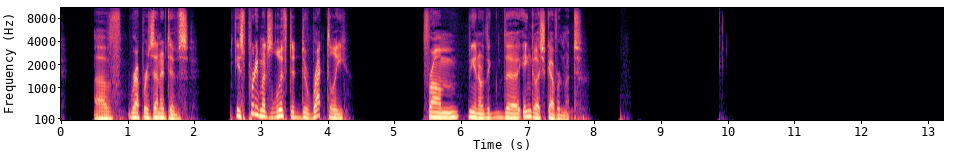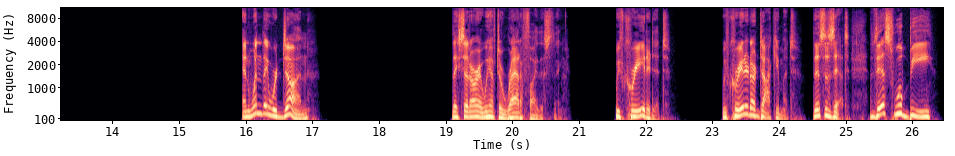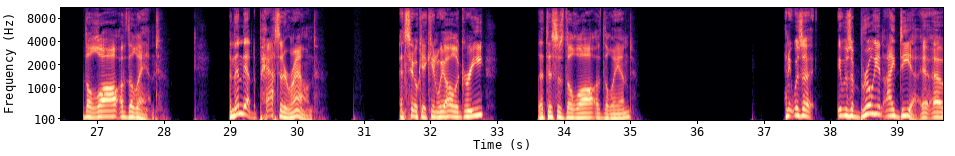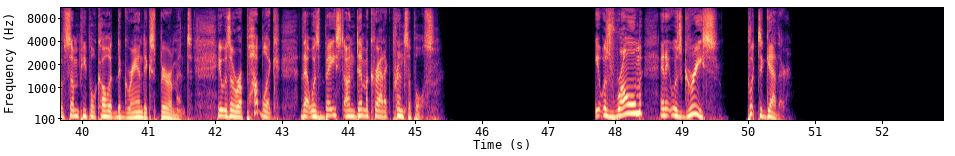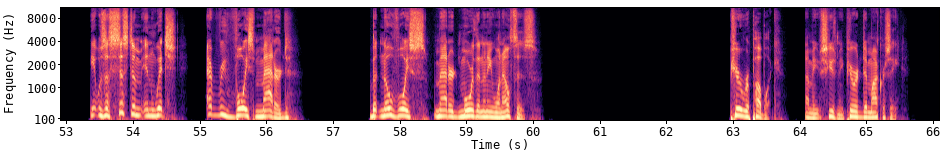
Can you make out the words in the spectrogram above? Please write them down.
of representatives is pretty much lifted directly from you know the the English government. And when they were done, they said, "All right, we have to ratify this thing. We've created it. We've created our document. This is it. This will be the law of the land." And then they had to pass it around and say, "Okay, can we all agree that this is the law of the land?" And it was a it was a brilliant idea. Uh, some people call it the grand experiment. It was a republic that was based on democratic principles. It was Rome and it was Greece put together. It was a system in which every voice mattered, but no voice mattered more than anyone else's. Pure republic. I mean, excuse me, pure democracy.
